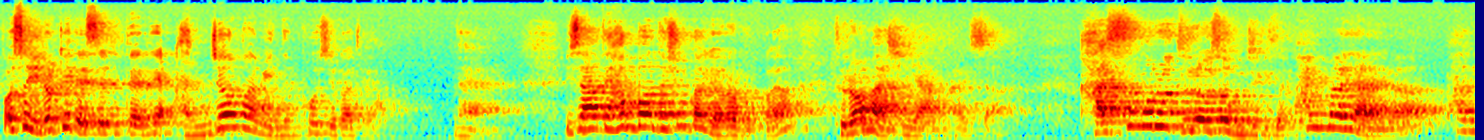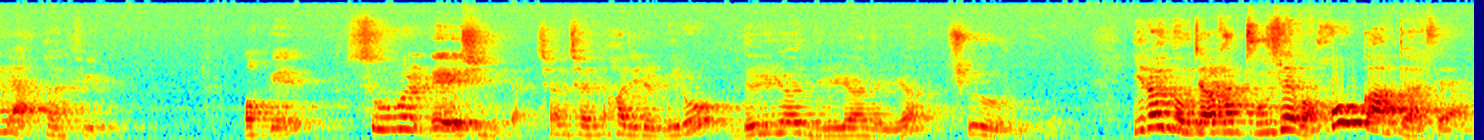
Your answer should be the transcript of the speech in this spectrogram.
벌써 이렇게 됐을 때는 안정감 있는 포즈가 돼요 네 이 상태 한 번 더 흉곽 열어볼까요? 들어 마신 양팔상 가슴으로 들어서 움직이세요. 팔만이 아니라 팔이 약간 뒤로 어깨 숨을 내쉽니다. 천천히 허리를 위로 늘려 늘려 늘려. 쭉. 이런 동작을 한 두세 번 호흡과 함께 하세요.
